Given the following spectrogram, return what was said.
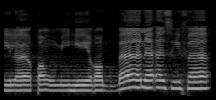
إلى قومه غضبان أسفا.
